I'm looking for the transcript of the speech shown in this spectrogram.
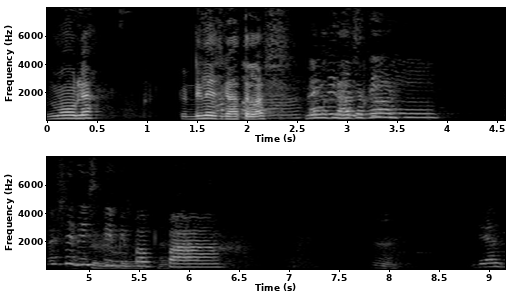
मौल्या तू डिलेश घातलास आपल्या हातात काढ कशी दिसते मी पप्पा डॅन्स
